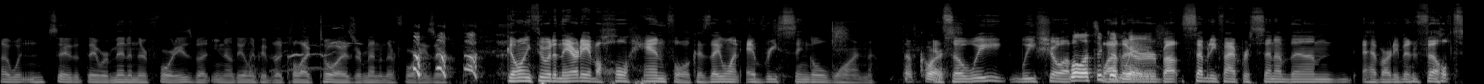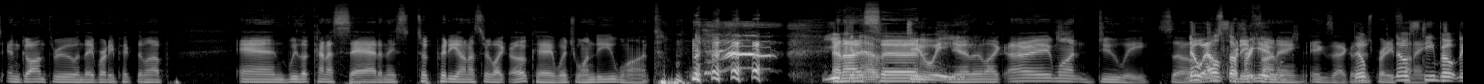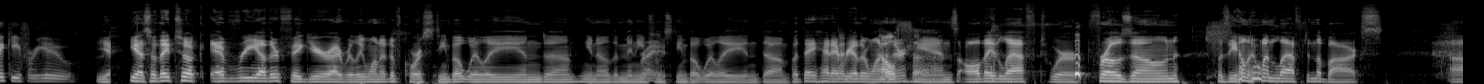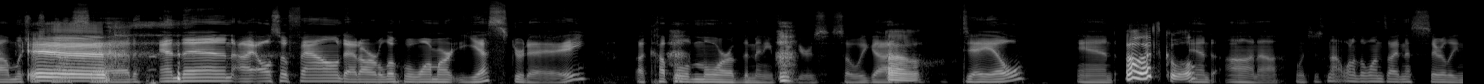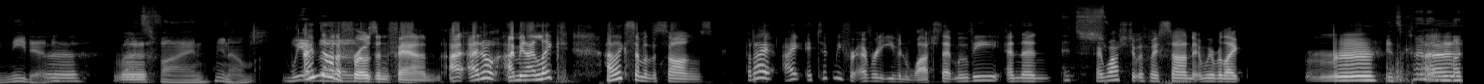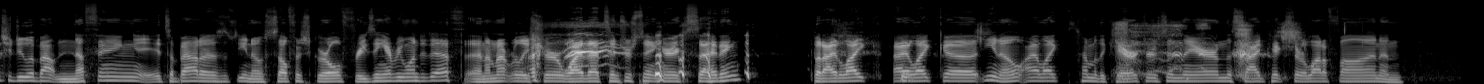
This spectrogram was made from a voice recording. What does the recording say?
I wouldn't say that they were men in their 40s, but you know, the only people that collect toys are men in their 40s are going through it, and they already have a whole handful because they want every single one. Of And course. so we we show up. Well, it's a while good they're wave. About seventy five percent of them have already been felt and gone through, and they've already picked them up. And we look kind of sad, and they took pity on us. They're like, "Okay, which one do you want?" you and can I have said, Dewey. "Yeah." They're like, "I want Dewey." So No Elsa pretty for you. funny. Exactly, it no, was pretty no funny. Steamboat Mickey for you. Yeah, yeah. So they took every other figure. I really wanted, of course, Steamboat Willie and uh, you know the mini from Steamboat Willie, and um, but they had every And other one in their hands. All they left were Frozone was the only one left in the box, um, which was kind Eh. of sad. And then I also found at our local Walmart yesterday a couple more of the minifigures. So we got Oh, Dale and oh, that's cool. and Anna, which is not one of the ones I necessarily needed. Uh, But uh, it's fine, you know. We I'm not a Frozen fan. I, I don't. I mean, I like I like some of the songs, but I, I it took me forever to even watch that movie, and then It's I watched it with my son, and we were like, "Mm, it's kind of uh, much ado about nothing. It's about a you know selfish girl freezing everyone to death, and I'm not really sure why that's interesting or exciting. But I like I like uh you know I like some of the characters in there, and the sidekicks are a lot of fun, and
